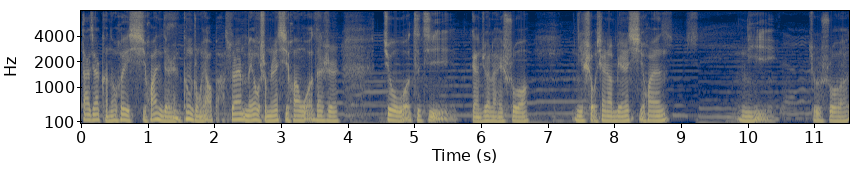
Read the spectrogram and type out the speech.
大家可能会喜欢你的人更重要吧。虽然没有什么人喜欢我，但是就我自己感觉来说，你首先让别人喜欢你，就是说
